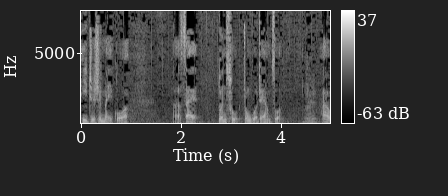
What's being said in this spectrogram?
一直是美国呃在敦促中国这样做，啊，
